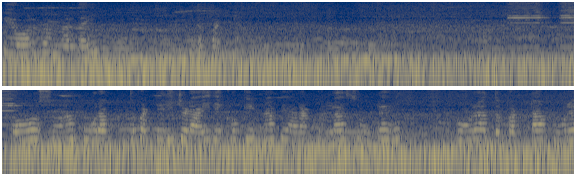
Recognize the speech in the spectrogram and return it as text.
ਪਿਓਰ ਬੰਬਰ ਦਾ ਹੀ ਦੁਪੱਟਾ ਬਹੁਤ ਸੋਹਣਾ ਪੂਰਾ ਦੁਪੱਟੇ ਦੀ ਚੜਾਈ ਦੇਖੋ ਕਿੰਨਾ ਪਿਆਰਾ ਖੁੱਲਾ ਸੂਟ ਹੈ। ਇਹ ਪੂਰਾ ਦੁਪੱਟਾ, ਪੂਰੇ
